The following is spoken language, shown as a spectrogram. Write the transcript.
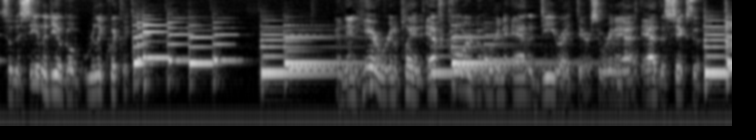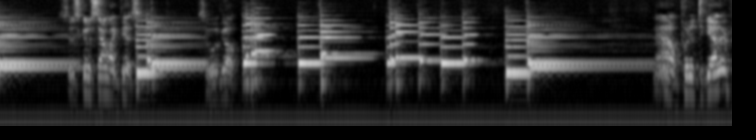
So the C and the D will go really quickly. Here we're going to play an F chord, but we're going to add a D right there. So we're going to add, add the sixth to it. So it's going to sound like this. So we'll go. Now put it together.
